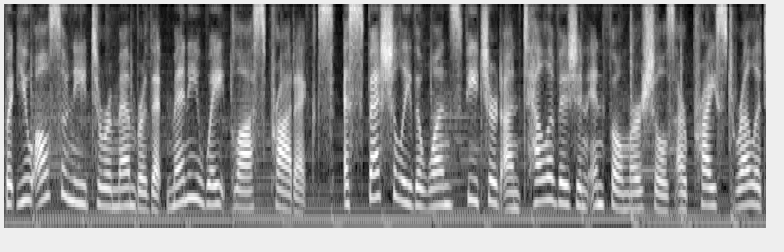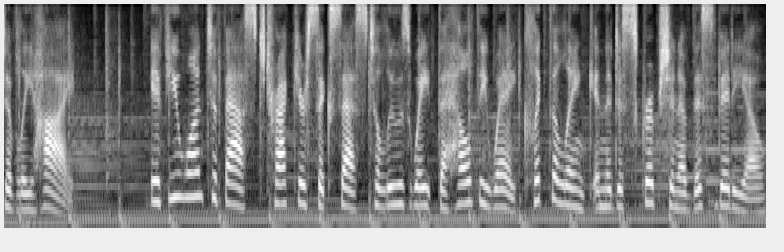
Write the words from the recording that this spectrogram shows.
but you also need to remember that many weight loss products, especially the ones featured on television infomercials are priced relatively high. If you want to fast track your success to lose weight the healthy way click the link in the description of this video.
